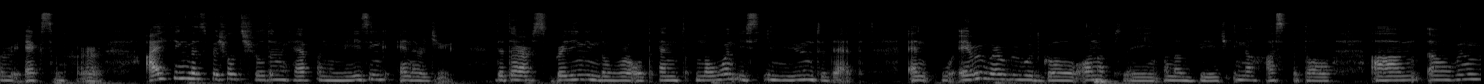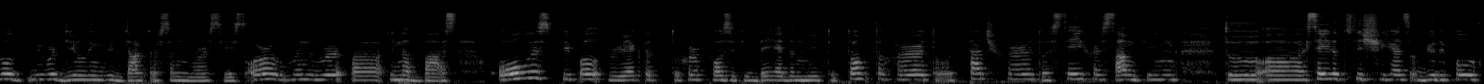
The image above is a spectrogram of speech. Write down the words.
reacts on her. I think that special children have an amazing energy that are spreading in the world and no one is immune to that. And everywhere we would go, on a plane, on a beach, in a hospital, um, uh, when we were, we were dealing with doctors and nurses, or when we were uh, in a bus, always people reacted to her positive. They had a need to talk to her, to touch her, to say her something, to uh, say that she has beautiful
